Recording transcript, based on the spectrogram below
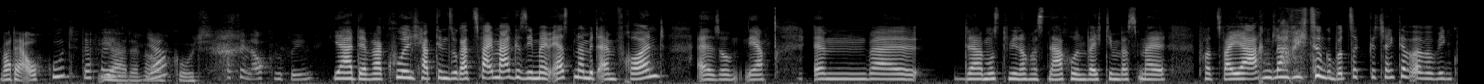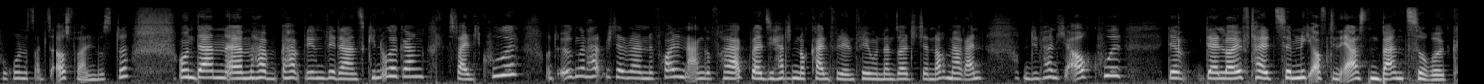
War der auch gut, der Film? Ja, der war ja? auch gut. Hast du den auch gesehen? Ja, der war cool. Ich habe den sogar zweimal gesehen. Beim ersten Mal mit einem Freund. Also, ja, ähm, weil da mussten wir noch was nachholen, weil ich dem was mal vor zwei Jahren, glaube ich, zum Geburtstag geschenkt habe, aber wegen Corona das alles ausfallen musste. Und dann ähm, hab, hab, sind wir da ins Kino gegangen. Das war eigentlich cool. Und irgendwann hat mich dann meine Freundin angefragt, weil sie hatte noch keinen für den Film und dann sollte ich dann noch mehr rein. Und den fand ich auch cool. Der, der läuft halt ziemlich auf den ersten Band zurück.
